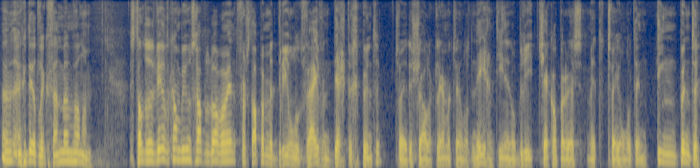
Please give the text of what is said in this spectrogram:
een, een gedeeltelijke fan ben van hem. Stand in het wereldkampioenschap op dat moment. Verstappen met 335 punten. Tweede Charles Leclerc met 219. En op drie Checo Perez met 210 punten.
